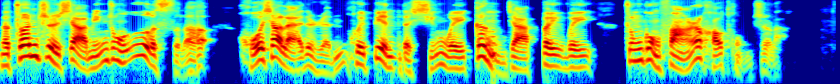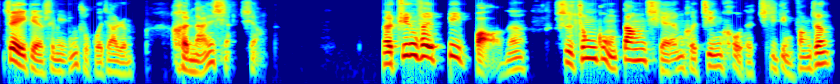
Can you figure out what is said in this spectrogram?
那专制下，民众饿死了，活下来的人会变得行为更加卑微，中共反而好统治了。这一点是民主国家人很难想象。那军费必保呢，是中共当前和今后的既定方针。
